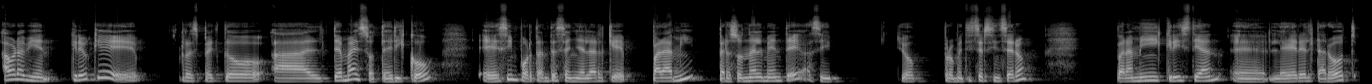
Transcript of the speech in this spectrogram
Ahora bien, creo que respecto al tema esotérico, es importante señalar que para mí, personalmente, así yo prometí ser sincero, para mí, Cristian, eh, leer el tarot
